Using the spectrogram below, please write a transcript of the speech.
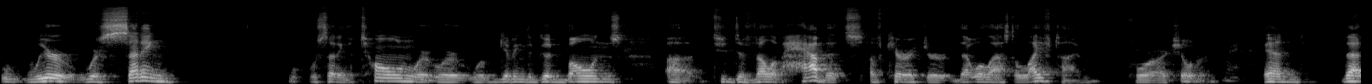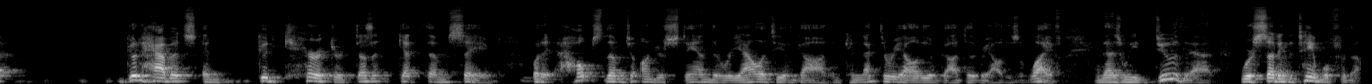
we're we're setting we're setting a tone. We're we're we're giving the good bones uh, to develop habits of character that will last a lifetime for our children, Right. and that good habits and good character doesn't get them saved, but it helps them to understand the reality of God and connect the reality of God to the realities of life. And as we do that, we're setting the table for them.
